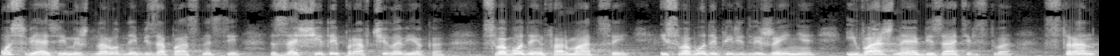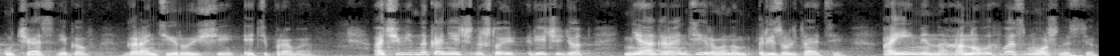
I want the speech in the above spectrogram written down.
о связи международной безопасности с защитой прав человека – свобода информации и свобода передвижения и важные обязательства стран-участников, гарантирующие эти права. Очевидно, конечно, что речь идет не о гарантированном результате, а именно о новых возможностях,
